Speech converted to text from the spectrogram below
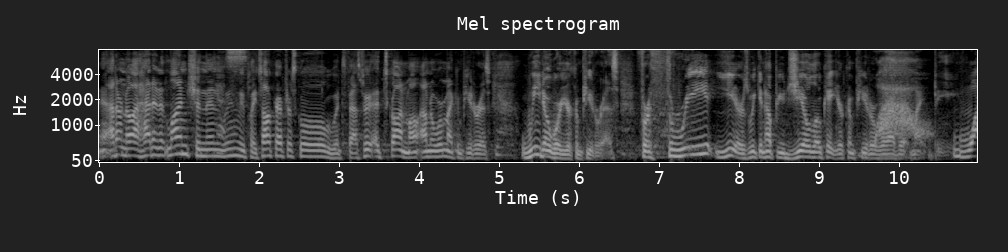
they, I don't know, I had it at lunch and then we- Yes. we played soccer after school, we went to fast food, it's gone, Mom, I don't know where my computer is. We know where your computer is. For three years, we can help you geolocate your computer wherever it might be. Wow.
